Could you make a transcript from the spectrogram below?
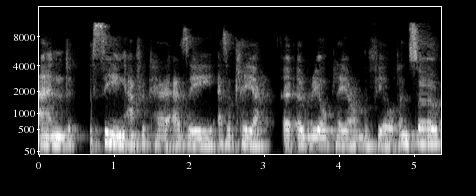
and seeing Africa as a, as a player, a, a, real player on the field. And so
